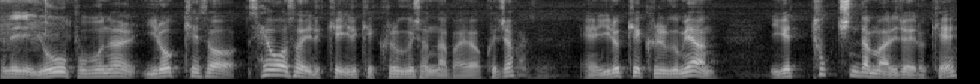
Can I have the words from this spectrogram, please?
근데 이제 요 부분을 이렇게 해서 세워서 이렇게 이렇게 긁으셨나 봐요. 그죠? 맞아요. 예, 이렇게 긁으면 이게 툭 친단 말이죠 이렇게.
